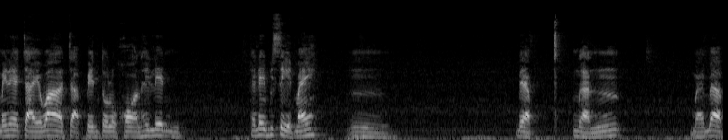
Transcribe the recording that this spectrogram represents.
ไม่แน่ใจว่าจะเป็นตัวละครให้เล่น ให้เล่นพิเศษไหมอืม แบบเหมือน เหมือนแบบ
